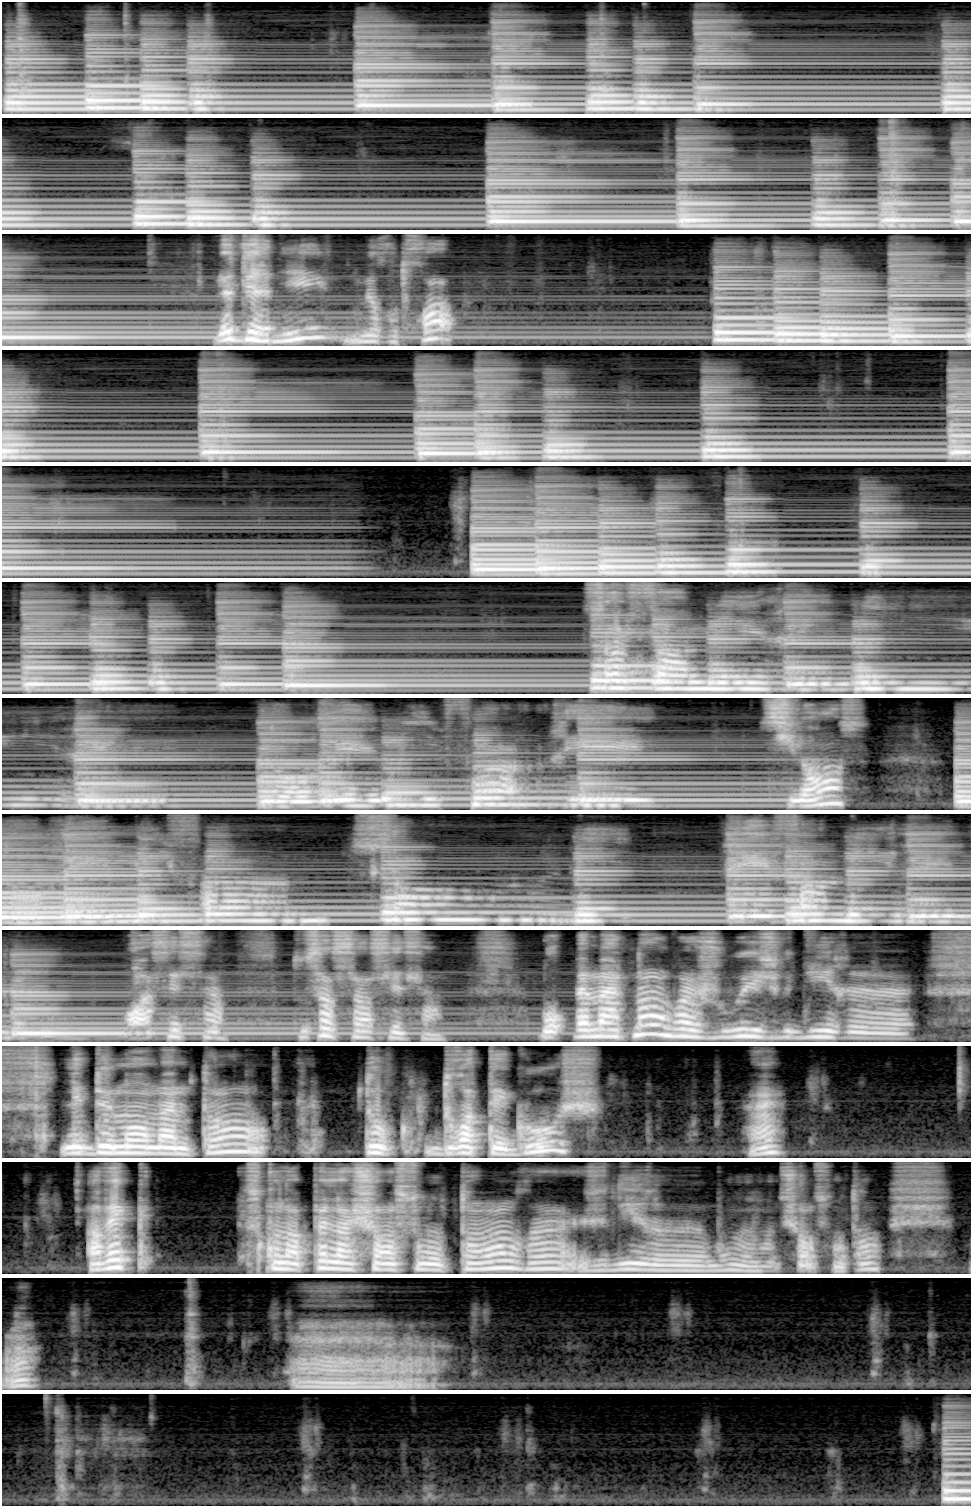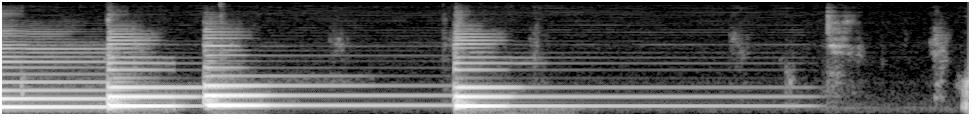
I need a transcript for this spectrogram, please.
Le dernier, numéro 3. C'est simple. Tout ça, c'est simple. Bon, ben maintenant, on va jouer, je veux dire, euh, les deux mains en même temps, donc droite et gauche, hein, avec ce qu'on appelle la chanson tendre, hein, je veux dire, euh, bon, chanson tendre, voilà. Euh,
